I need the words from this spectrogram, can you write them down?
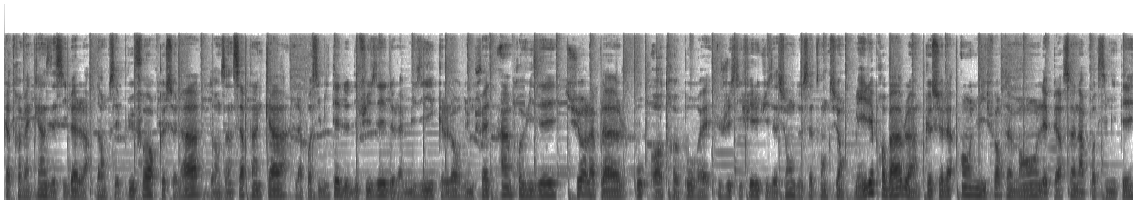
95 décibels. Donc c'est plus fort que cela. Dans un certain cas, la possibilité de diffuser de la musique lors d'une fête improvisée sur la plage ou autre pourrait justifier l'utilisation de cette fonction. Mais il est probable que cela ennuie fortement les personnes à proximité.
